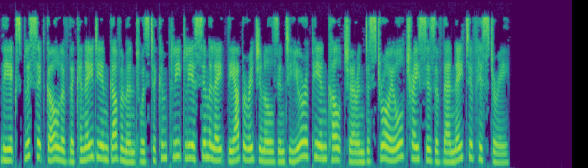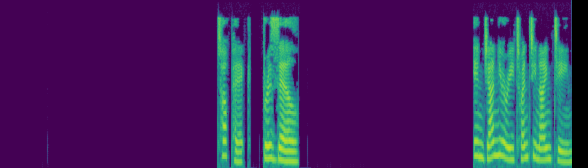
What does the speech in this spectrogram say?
The explicit goal of the Canadian government was to completely assimilate the Aboriginals into European culture and destroy all traces of their native history. Brazil In January 2019,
